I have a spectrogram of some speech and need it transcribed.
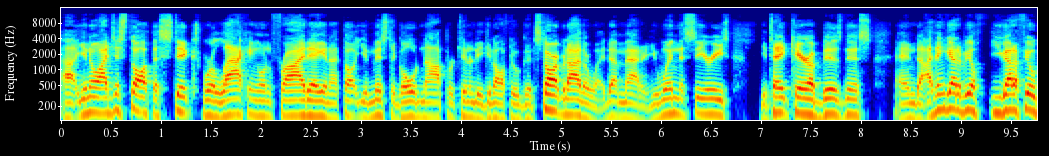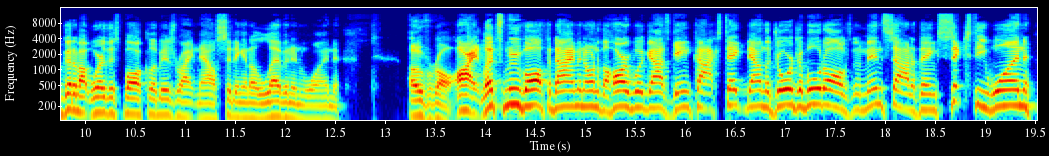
uh, you know, I just thought the sticks were lacking on Friday, and I thought you missed a golden opportunity to get off to a good start. But either way, it doesn't matter. You win the series, you take care of business, and I think you got to feel you got to feel good about where this ball club is right now, sitting at 11 and 1 overall. All right, let's move off the diamond onto the hardwood, guys. Gamecocks take down the Georgia Bulldogs on the men's side of things, 61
